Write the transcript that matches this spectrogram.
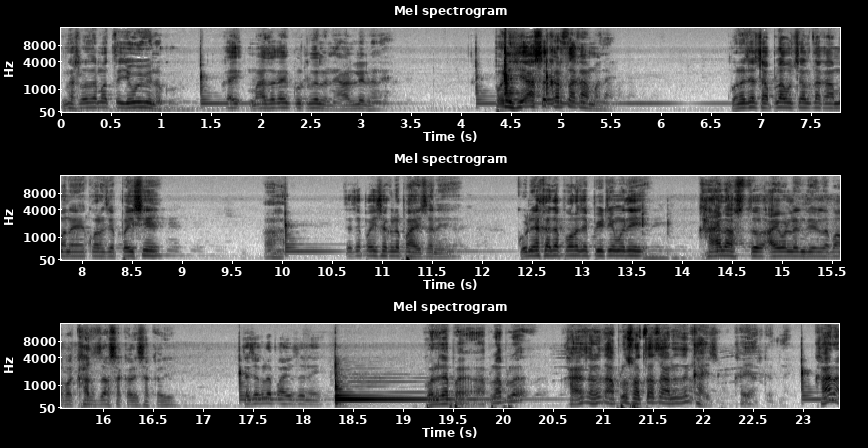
नसलं जमत तर येऊही नको. काही माझं काही कुठलेलं नाही आडलेलं नाही. पण हे असं करता कामा नाही कोणाच्या चपला उचलता कामा नाही कोणाचे पैसे हां त्याच्या पैशाकडे पाहायचं नाही. कोणी एखाद्या पोराच्या पेटीमध्ये खायला असतं आईवडिलांनी दिलेलं बाबा खात जा सकाळी सकाळी. त्याच्याकडे पाहायचं नाही. कोणाच्या पाय आपलं आपलं खायचं झालं तर आपलं स्वतःचं आनंद खायचं. काही हरकत नाही. खा ना.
